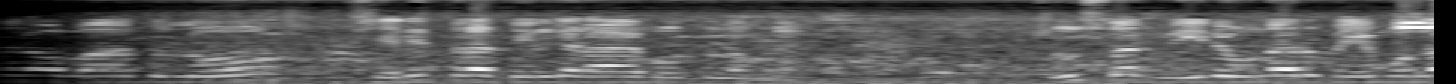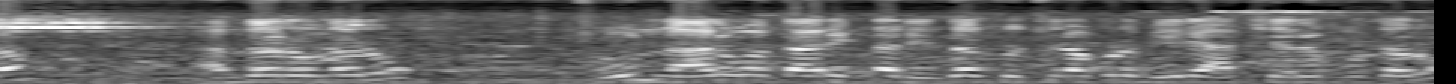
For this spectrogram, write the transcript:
హైదరాబాద్లో చరిత్ర తిరిగి రాయబోతున్నాం మేము. చూస్తారు మీరు ఉన్నారు మేమున్నాం అందరు ఉన్నారు. జూన్ నాలుగో తారీఖున రిజల్ట్స్ వచ్చినప్పుడు మీరే ఆశ్చర్యపోతారు.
